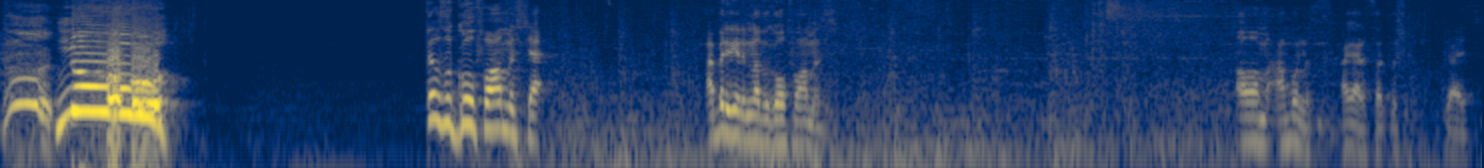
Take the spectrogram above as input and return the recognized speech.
no! That was a gold farmers chat. I better get another gold farmers. Oh, I'm, I'm gonna. I gotta suck this, guys.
